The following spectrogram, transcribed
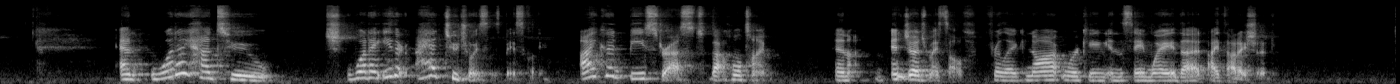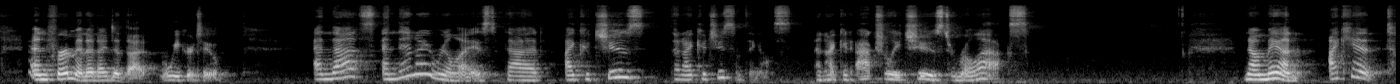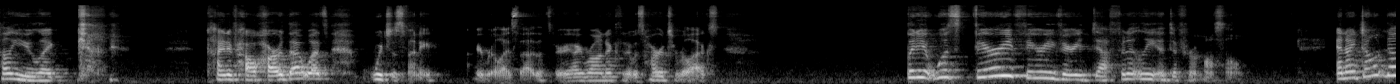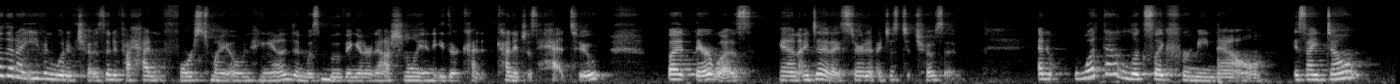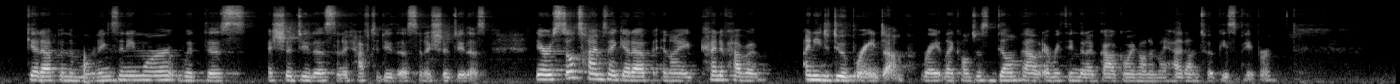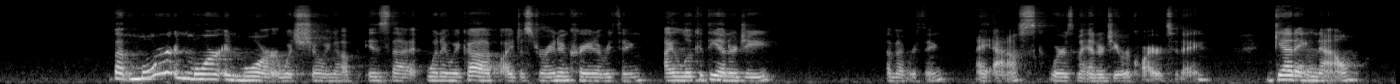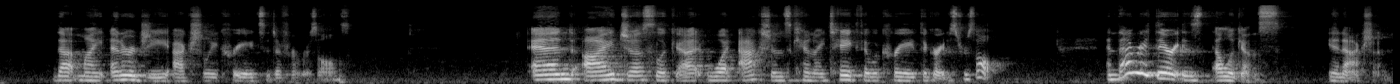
And what I had to what I either I had two choices basically. I could be stressed that whole time and and judge myself for like not working in the same way that I thought I should. And for a minute I did that, a week or two. And that's and then I realized that I could choose that I could choose something else and I could actually choose to relax. Now man, I can't tell you like kind of how hard that was, which is funny I realized that. That's very ironic that it was hard to relax. But it was very, very, very definitely a different muscle. And I don't know that I even would have chosen if I hadn't forced my own hand and was moving internationally and either kind of kind of just had to. But there it was. And I did. I started, I just chose it. And what that looks like for me now is I don't get up in the mornings anymore with this, I should do this and I have to do this and I should do this there are still times I get up and I kind of have a, I need to do a brain dump, right? Like I'll just dump out everything that I've got going on in my head onto a piece of paper. But more and more and more, what's showing up is that when I wake up, I just write and create everything. I look at the energy of everything. I ask, where's my energy required today? Getting now that my energy actually creates a different result. And I just look at what actions can I take that would create the greatest result. And that right there is elegance in action.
